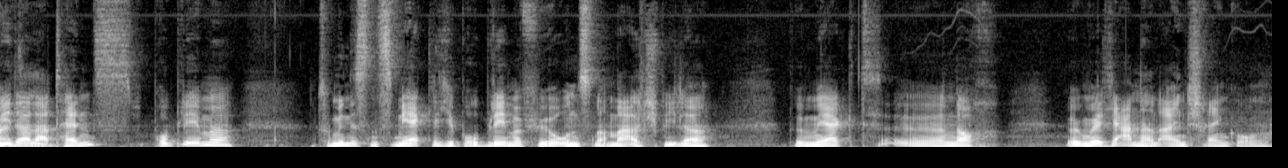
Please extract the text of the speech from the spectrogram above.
weder Latenzprobleme, zumindest merkliche Probleme für uns Normalspieler bemerkt, äh, noch irgendwelche anderen Einschränkungen.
